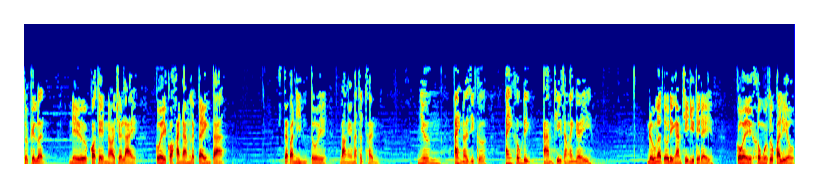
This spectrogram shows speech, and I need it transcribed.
Tôi kết luận, nếu có thể nói trở lại, cô ấy có khả năng lật tẩy anh ta. Stepan nhìn tôi bằng ánh mắt thất thần. Nhưng anh nói gì cơ? Anh không định ám chỉ rằng anh ấy... Đúng là tôi định ám chỉ như thế đấy. Cô ấy không uống thuốc quá liều,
